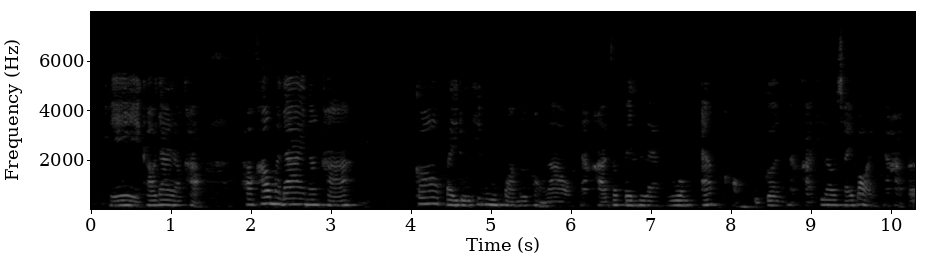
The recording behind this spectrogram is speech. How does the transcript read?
โอเค เข้าได้แล้วค่ะ พอเข้ามาได้นะคะ ก็ไปดูที่มุมขวามือของเรานะคะ จะเป็นแหล่งรวมแอปของ Google นะคะ ที่เราใช้บ่อยนะคะ ก็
